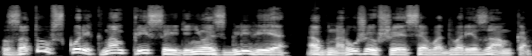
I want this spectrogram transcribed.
Зато вскоре к нам присоединилась Гливея, обнаружившаяся во дворе замка.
